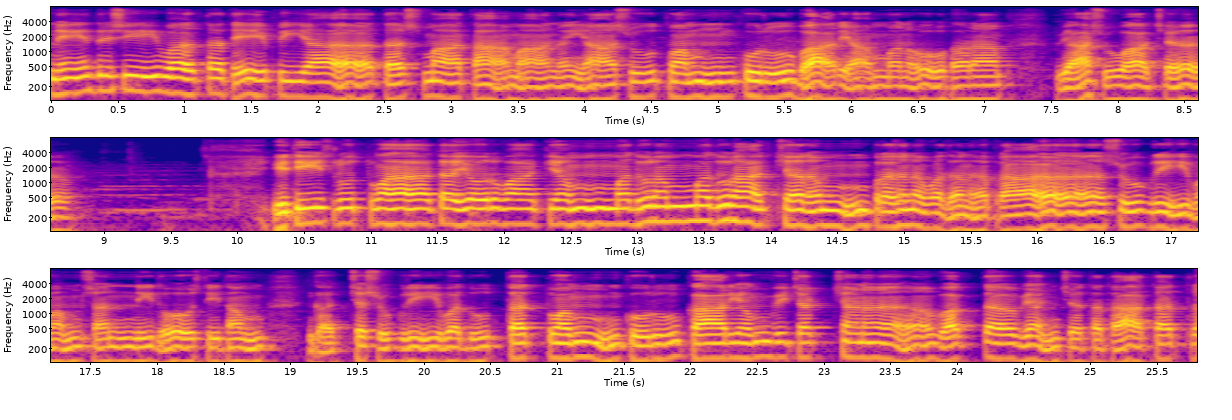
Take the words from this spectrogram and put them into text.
नेदृशी वर्तते प्रिया तस्मात्तामानयासु त्वं कुरु भार्यां मनोहरां व्यासुवाच। इति श्रुत्वा तयोर्वाक्यं मधुरं मधुराक्षरं प्रसन्नवदन प्राह सुग्रीवं सन्निधो स्थितं। गच्छ सुग्रीवदूतत्वं कुरु कार्यं विचक्षण वक्तव्यं च तथा तत्र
